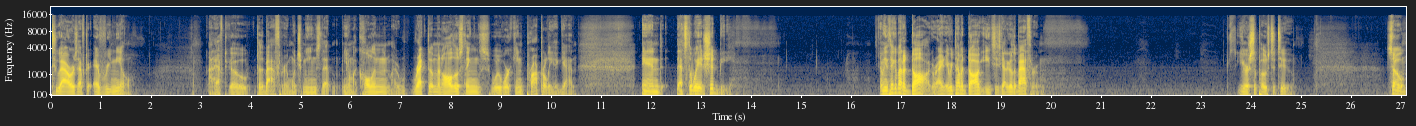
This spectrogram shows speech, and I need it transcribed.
two hours after every meal I'd have to go to the bathroom, which means that you know my colon, my rectum, and all those things were working properly again. And that's the way it should be. I mean, think about a dog, right? Every time a dog eats, he's got to go to the bathroom. You're supposed to too. So,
